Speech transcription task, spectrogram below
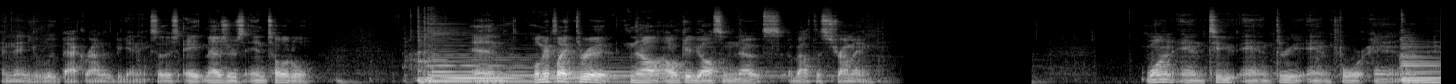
and then you loop back around to the beginning. So there's eight measures in total. And let me play through it, and then I'll, I'll give you all some notes about the strumming. One and two and three and four and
